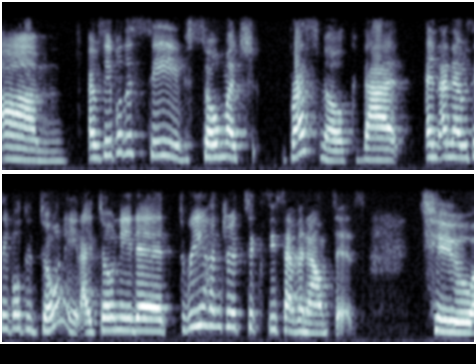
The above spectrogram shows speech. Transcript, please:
Um, I was able to save so much breast milk that, and, and I was able to donate. I donated 367 ounces to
